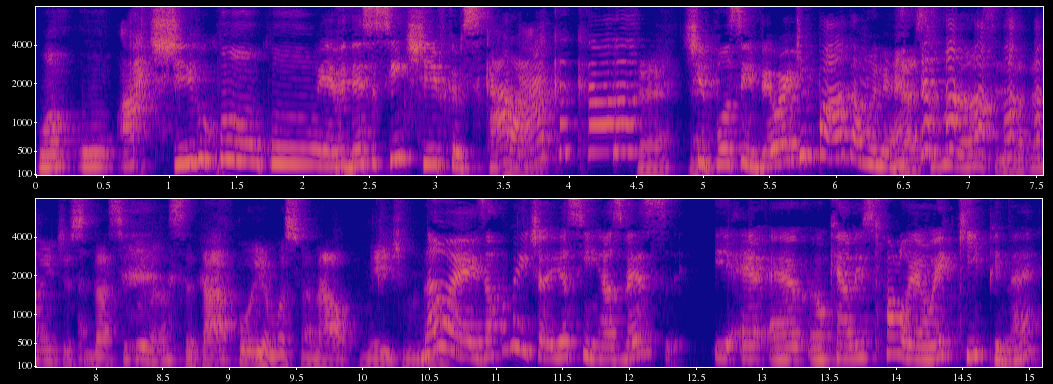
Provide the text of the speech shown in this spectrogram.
um, um, artigo com, com evidência científica. Eu disse, caraca, cara. É, é. tipo é. assim, veio equipada a mulher. Dá segurança, exatamente. Isso dá segurança, dá apoio emocional mesmo. Né? Não, é, exatamente. E assim, às vezes é, é, é, o que a Alice falou, é uma equipe, né?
